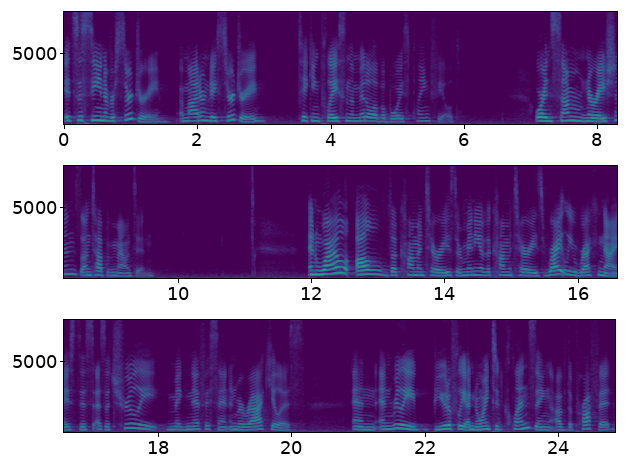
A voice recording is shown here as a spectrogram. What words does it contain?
It's a scene of a surgery, a modern day surgery taking place in the middle of a boy's playing field, or in some narrations, on top of a mountain. And while all the commentaries, or many of the commentaries, rightly recognize this as a truly magnificent and miraculous and, and really beautifully anointed cleansing of the prophet,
